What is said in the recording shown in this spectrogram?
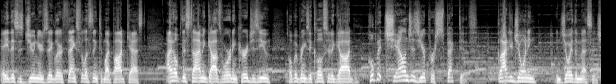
Hey, this is Junior Ziegler. Thanks for listening to my podcast. I hope this time in God's Word encourages you. Hope it brings you closer to God. Hope it challenges your perspective. Glad you're joining. Enjoy the message.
